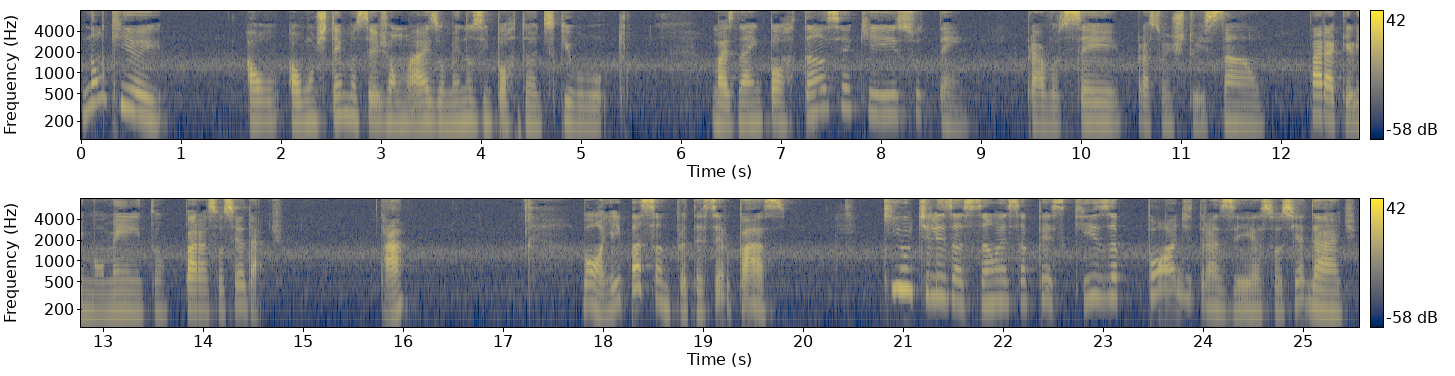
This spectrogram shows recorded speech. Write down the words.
Não que alguns temas sejam mais ou menos importantes que o outro, mas na importância que isso tem para você, para sua instituição, para aquele momento, para a sociedade. Tá? Bom, e aí passando para o terceiro passo, que utilização essa pesquisa pode trazer à sociedade,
